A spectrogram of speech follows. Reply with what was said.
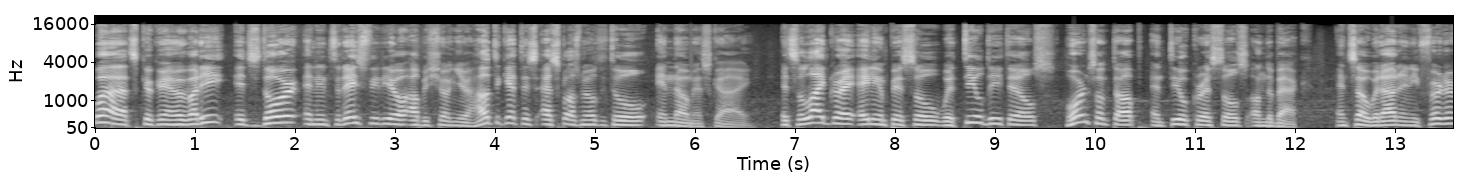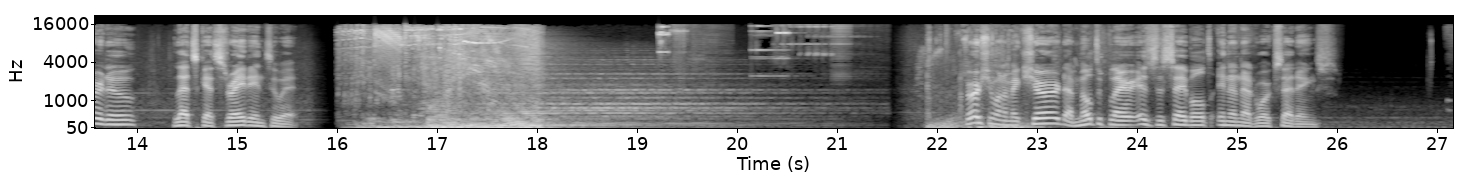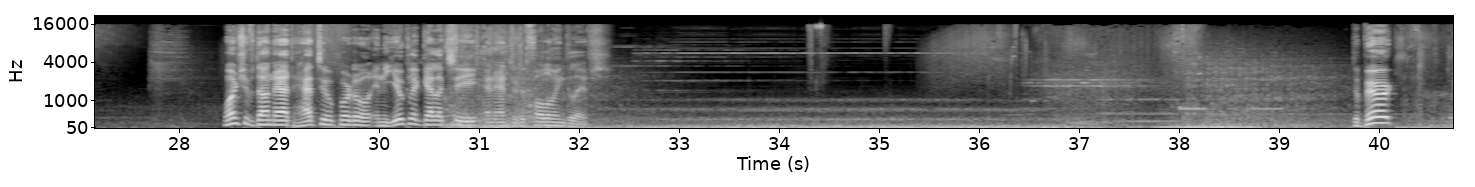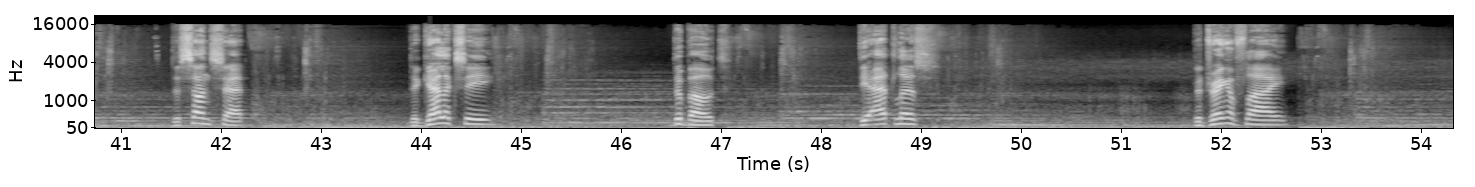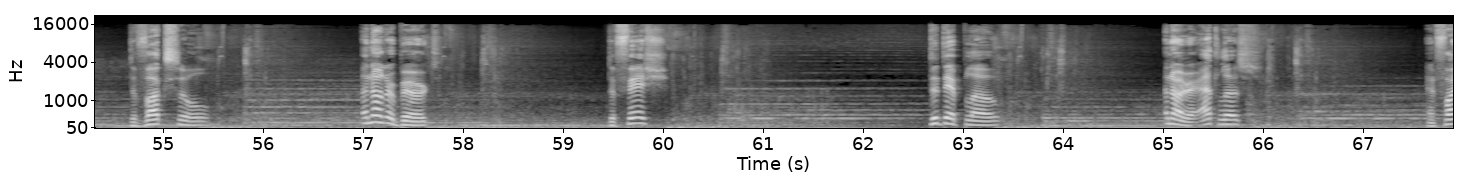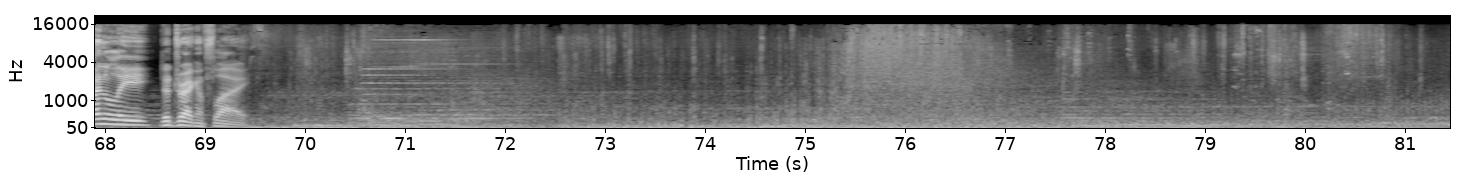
What's cooking everybody? It's Door and in today's video I'll be showing you how to get this S-Class multi-tool in No Man's Sky. It's a light grey alien pistol with teal details, horns on top and teal crystals on the back. And so without any further ado, let's get straight into it. First you want to make sure that multiplayer is disabled in the network settings. Once you've done that, head to a portal in the Euclid Galaxy and enter the following glyphs. The bird, the sunset, the galaxy, the boat, the atlas, the dragonfly, the voxel, another bird, the fish, the Diplo, another Atlas, and finally the Dragonfly.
